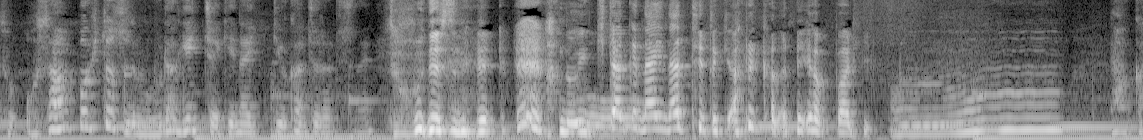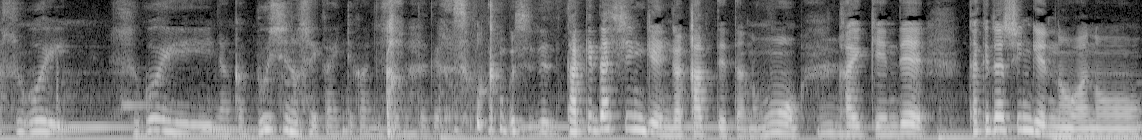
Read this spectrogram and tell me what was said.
そうお散歩一つでも裏切っちゃいけないっていう感じなんですね。そうですね。あの行きたくないなっていう時あるからねやっぱり。うーんなんかすごいすごいなんか武士の世界って感じするんだけど。そうかもしれない。武田信玄が飼ってたのもうん会見で、武田信玄のあの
